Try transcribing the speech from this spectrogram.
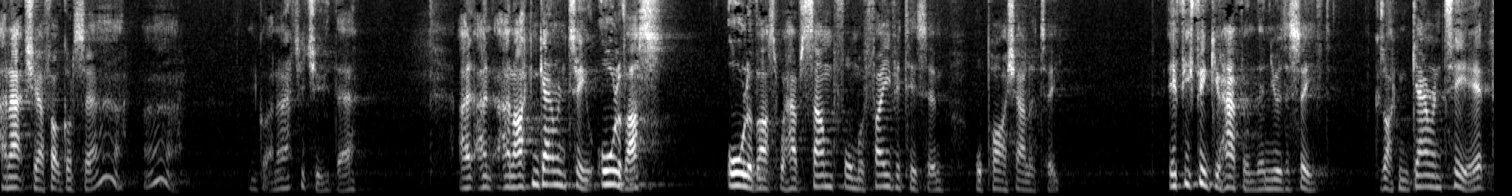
And actually, I felt God say, ah, ah, you've got an attitude there. And, and, and I can guarantee all of us, all of us will have some form of favoritism or partiality. If you think you haven't, then you're deceived. Because I can guarantee it.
